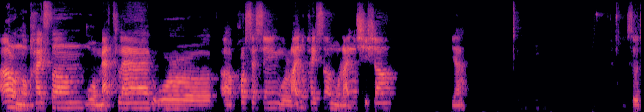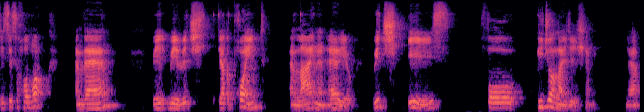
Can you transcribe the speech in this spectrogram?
I don't know Python or MATLAB or uh, processing or Rhino Python or Rhino C Sharp, yeah. So this is homework. And then we, we reach the other point and line and area, which is for visualization. Yeah.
